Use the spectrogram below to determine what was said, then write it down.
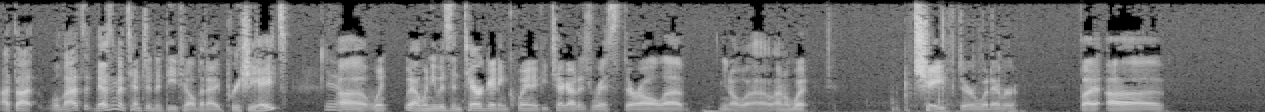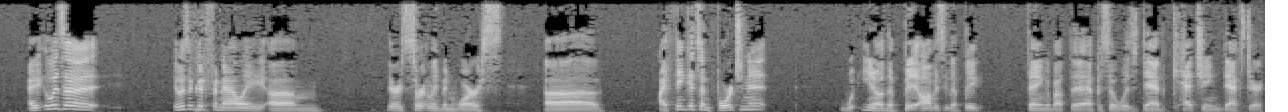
I thought, well, that's there's an attention to detail that I appreciate. Yeah. Uh, when well, when he was interrogating Quinn, if you check out his wrists, they're all uh, you know, uh, I don't know what chafed or whatever. But uh, I, it was a it was a good finale. Um, there's certainly been worse. Uh, I think it's unfortunate. You know, the big obviously the big thing about the episode was Deb catching Dexter.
